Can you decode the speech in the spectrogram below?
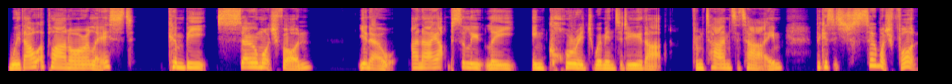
without a plan or a list can be so much fun, you know, and I absolutely encourage women to do that from time to time because it's just so much fun.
